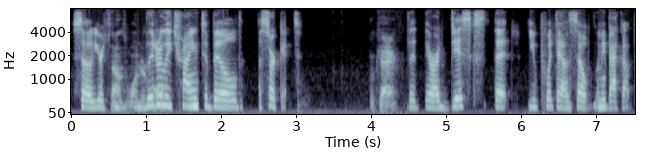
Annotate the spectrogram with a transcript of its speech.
So you're literally trying to build a circuit Okay. that there are discs that you put down. So let me back up.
